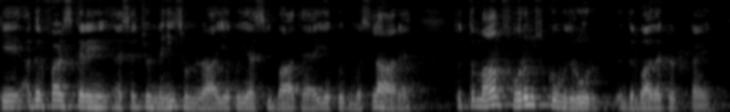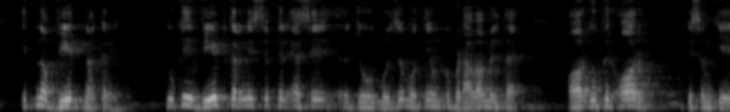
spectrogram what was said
कि अगर फ़र्ज़ करें एस एच ओ नहीं सुन रहा या कोई ऐसी बात है या कोई मसला आ रहा है तो तमाम फोरम्स को ज़रूर दरवाज़ा खटखटाएँ इतना वेट ना करें, क्योंकि वेट करने से फिर ऐसे जो मुलम होते हैं उनको बढ़ावा मिलता है और वो फिर और किस्म के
